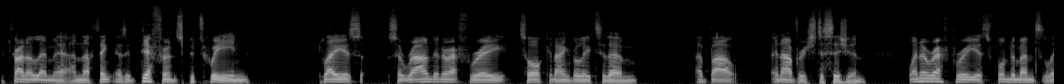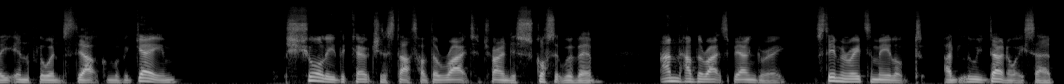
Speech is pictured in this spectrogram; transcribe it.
They're trying to limit. And I think there's a difference between players surrounding a referee, talking angrily to them about an average decision. When a referee has fundamentally influenced the outcome of a game, surely the coaching staff have the right to try and discuss it with him and have the right to be angry. Steven Reid to me looked, I, we don't know what he said,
